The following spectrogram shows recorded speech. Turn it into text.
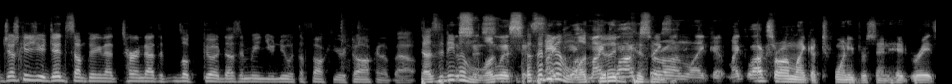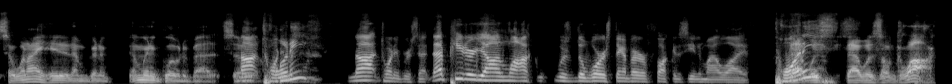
Just because you did something that turned out to look good doesn't mean you knew what the fuck you were talking about. Does it even listen, look? Listen, does it even look my good? Glocks are on like a, my Glocks are on like a twenty percent hit rate. So when I hit it, I'm gonna I'm gonna gloat about it. So not twenty, not twenty percent. That Peter Yan lock was the worst thing I've ever fucking seen in my life. 20? That was, that was a Glock.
